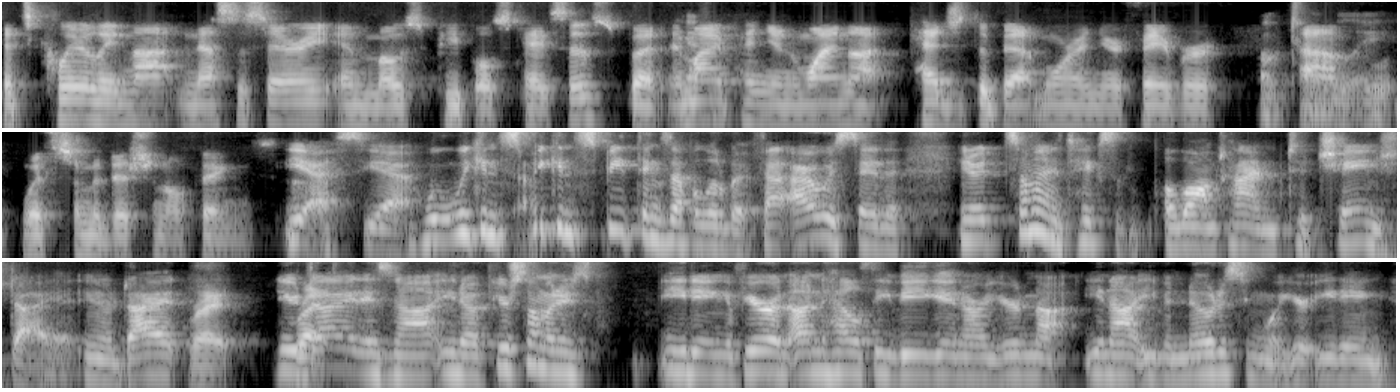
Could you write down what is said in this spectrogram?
It's clearly not necessary in most people's cases, but in yeah. my opinion, why not hedge the bet more in your favor Oh, totally. Um, with some additional things. Yes, yeah. We can yeah. we can speed things up a little bit. I always say that you know sometimes it takes a long time to change diet. You know, diet. Right. Your right. diet is not. You know, if you're someone who's eating, if you're an unhealthy vegan or you're not, you're not even noticing what you're eating.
